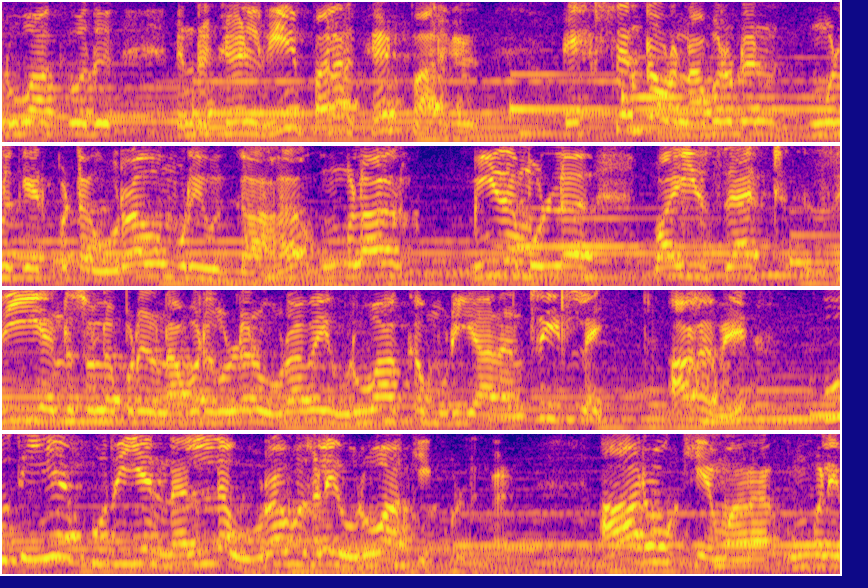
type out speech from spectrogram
உருவாக்குவது என்ற கேள்வியை பலர் கேட்பார்கள். எக்ஸ் என்ற ஒரு நபருடன் உங்களுக்கு ஏற்பட்ட உறவு முடிவுக்காக உங்களால் மீதமுள்ள Y Z ஜி என்று சொல்லப்படும் நபர்களுடன் உறவை உருவாக்க முடியாது என்று இல்லை. ஆகவே புதிய புதிய நல்ல உறவுகளை உருவாக்கிக் கொள்ளுங்கள். ஆரோக்கியமான உங்களை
